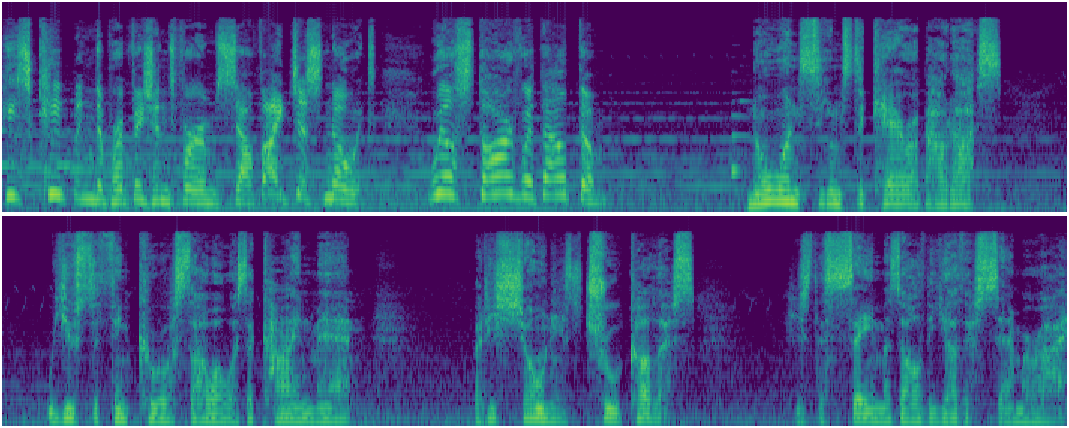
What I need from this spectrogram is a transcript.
He's keeping the provisions for himself, I just know it. We'll starve without them. No one seems to care about us. We used to think Kurosawa was a kind man, but he's shown his true colors. He's the same as all the other samurai.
